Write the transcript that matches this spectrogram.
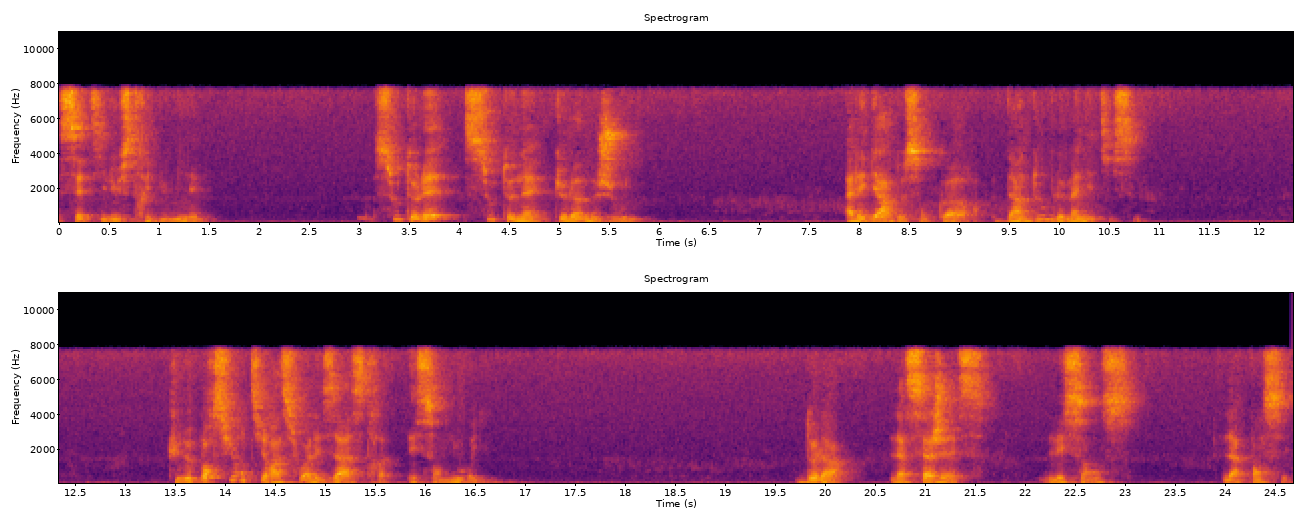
Cet illustre illuminé soutenait, soutenait que l'homme jouit, à l'égard de son corps, d'un double magnétisme. Qu'une portion tire à soi les astres et s'en nourrit. De là, la sagesse, l'essence, la pensée.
